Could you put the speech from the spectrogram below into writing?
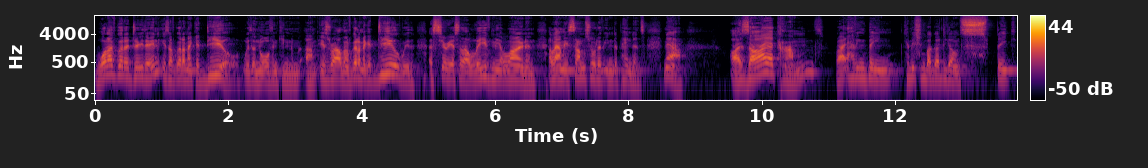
what I've got to do then is I've got to make a deal with the northern kingdom, um, Israel, and I've got to make a deal with Assyria so they'll leave me alone and allow me some sort of independence. Now, Isaiah comes, right, having been commissioned by God to go and speak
